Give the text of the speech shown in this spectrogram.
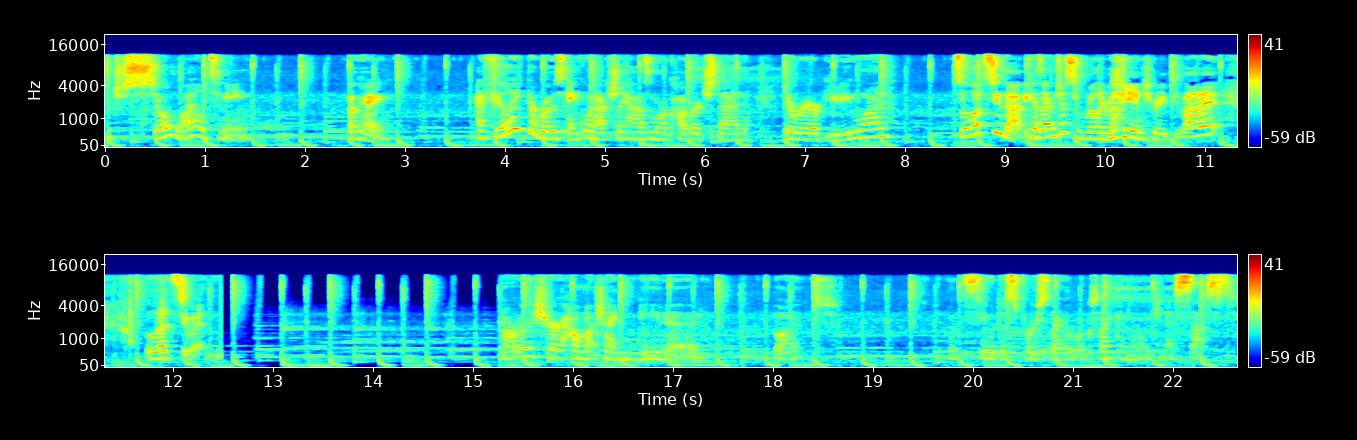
which is so wild to me. Okay, I feel like the Rose Inc one actually has more coverage than the Rare Beauty one. So let's do that because I'm just really, really intrigued about it. Let's do it. Not really sure how much I needed, but let's see what this first layer looks like and then we can assess.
